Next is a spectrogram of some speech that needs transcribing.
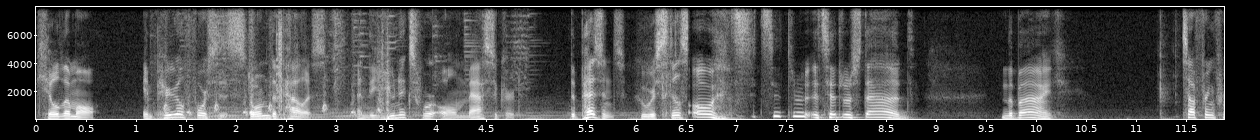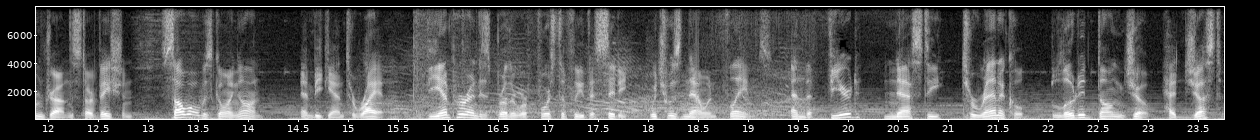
Kill them all. Imperial forces stormed the palace, and the eunuchs were all massacred. The peasants, who were still Oh, it's it's Hitler. It's Hitler's dad. In the back. suffering from drought and starvation, saw what was going on and began to riot. The emperor and his brother were forced to flee the city, which was now in flames, and the feared, nasty, tyrannical, bloated Dong Zhou had just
